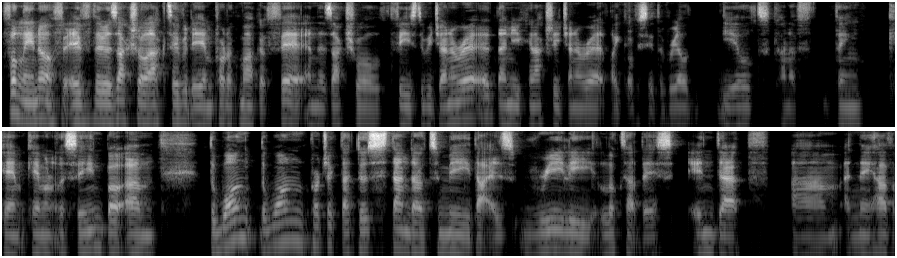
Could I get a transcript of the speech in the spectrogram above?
funnily enough, if there's actual activity in product market fit and there's actual fees to be generated, then you can actually generate like obviously the real yield kind of thing came came onto the scene. But um, the one the one project that does stand out to me that has really looked at this in depth um, and they have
